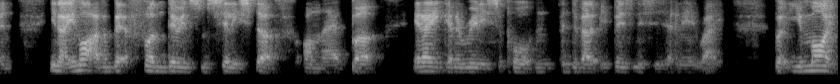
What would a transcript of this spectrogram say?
And, you know, you might have a bit of fun doing some silly stuff on there, but it ain't going to really support and, and develop your businesses anyway. But you might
